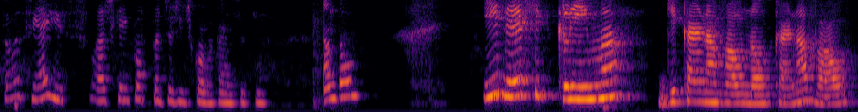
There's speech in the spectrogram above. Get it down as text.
Então, assim, é isso. Acho que é importante a gente colocar isso aqui. E nesse clima de carnaval não carnaval,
